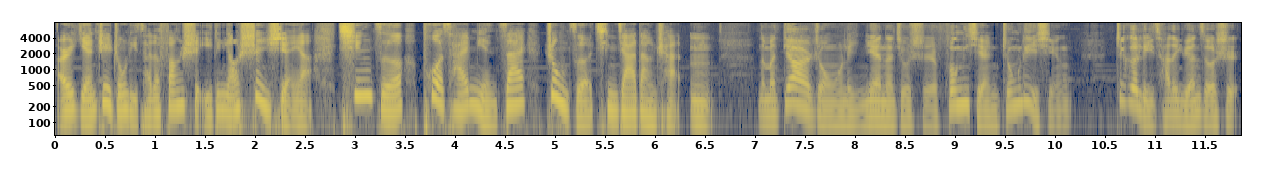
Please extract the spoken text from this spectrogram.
而言，这种理财的方式一定要慎选呀，轻则破财免灾，重则倾家荡产。嗯，那么第二种理念呢，就是风险中立型。这个理财的原则是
